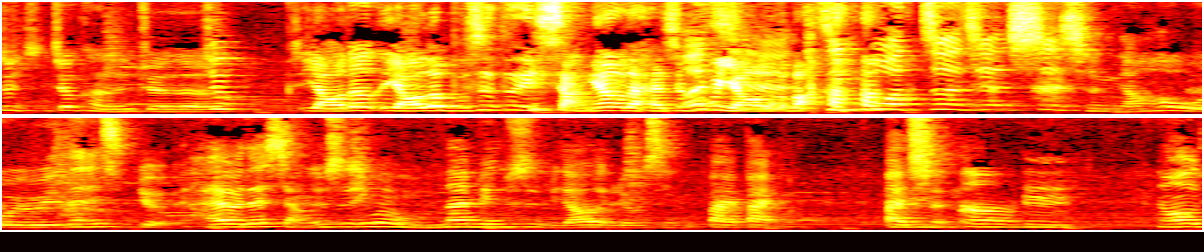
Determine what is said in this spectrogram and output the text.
就就可能觉得就摇的摇的不是自己想要的，还是不摇了吧？经过 这件事情，然后我有一点有还有在想，就是因为我们那边就是比较流行拜拜嘛，拜神啊。嗯，嗯，然后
